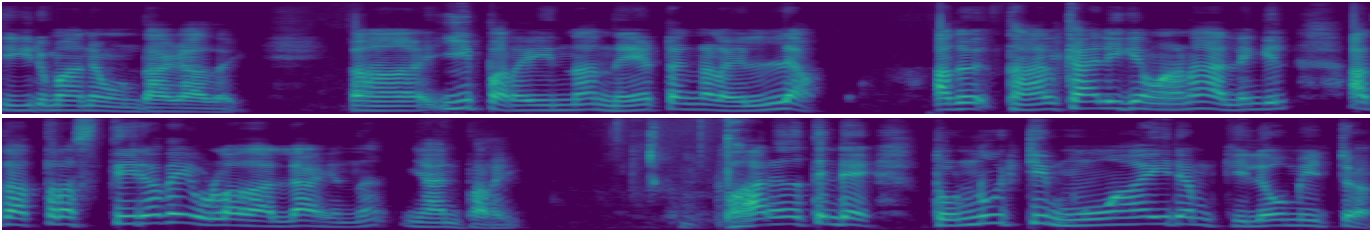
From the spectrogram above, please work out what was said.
തീരുമാനം ഉണ്ടാകാതെ ഈ പറയുന്ന നേട്ടങ്ങളെല്ലാം അത് താൽക്കാലികമാണ് അല്ലെങ്കിൽ അത് അത്ര സ്ഥിരതയുള്ളതല്ല എന്ന് ഞാൻ പറയും. ഭാരതത്തിന്റെ തൊണ്ണൂറ്റി മൂവായിരം കിലോമീറ്റർ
